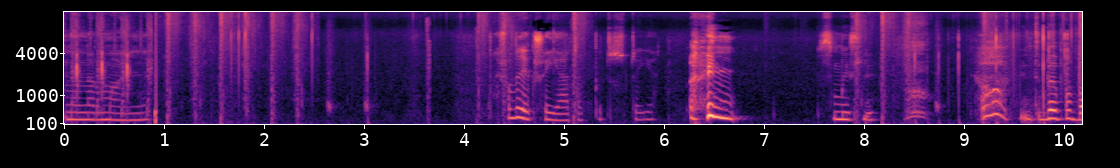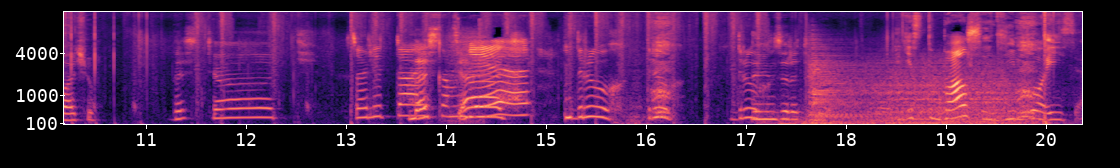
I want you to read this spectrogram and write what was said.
Ну нормально. А Що буде, якщо я так буду стояти? В смислі? О, він тебе побачив. Настять. Залітай Настя! ко мне, друг, друг, друг. він зараз тебе? Дістубався, не бойся.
